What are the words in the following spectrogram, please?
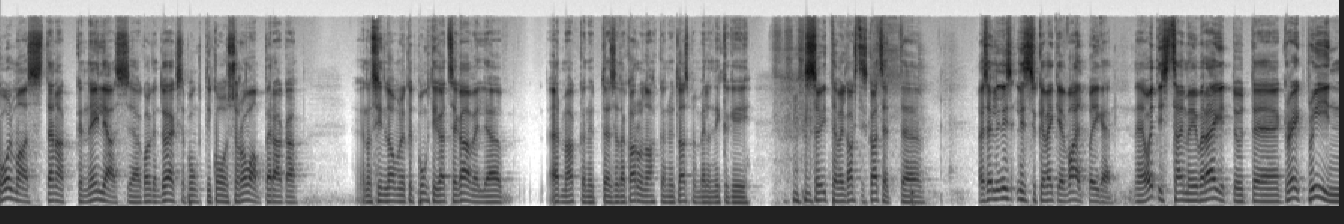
kolmas, Tänak neljas ja kolmkümmend üheksa punkti koos Rovamperaga. noh, siin loomulikult punktikatse ka veel ja ärme hakka nüüd seda karunahka nüüd laskma, meil on ikkagi sõita veel kaksteist katset. aga see oli lihtsalt, lihtsalt sihuke väike vaheltpõige. Otist saime juba räägitud, Greg Green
